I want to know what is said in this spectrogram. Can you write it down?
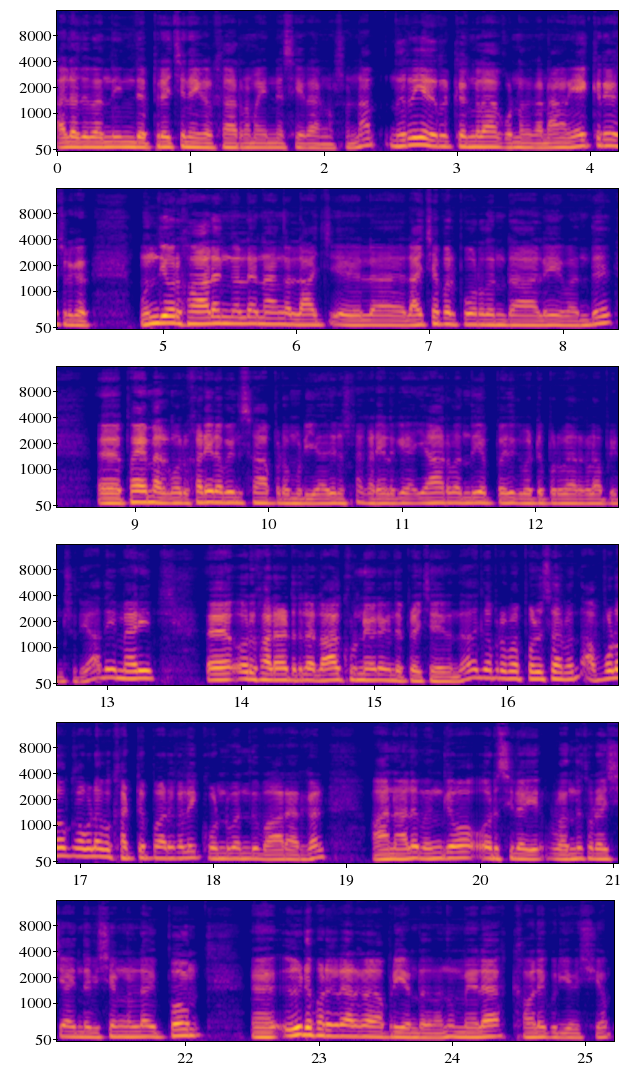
அல்லது வந்து இந்த பிரச்சனைகள் காரணமாக என்ன செய்கிறாங்கன்னு சொன்னால் நிறைய இறுக்கங்களாக கொண்டு வந்தாங்க நாங்கள் ஏற்கனவே சொல்லிக்கிறோம் முந்தைய ஒரு காலங்களில் நாங்கள் லாச் லாச்சப்பல் போகிறதுன்றாலே வந்து பயமாக இருக்கும் ஒரு கடையில் போய் சாப்பிட முடியாதுன்னு சொன்னால் கடைகளுக்கு யார் வந்து எப்போ இதுக்கு வெட்டுப்படுவார்கள் அப்படின்னு சொல்லி. அதே மாதிரி ஒரு காலகட்டத்தில் லாக்குர்னேவில் இந்த பிரச்சனை இருந்தது. அதுக்கப்புறமா போலீஸார் வந்து அவ்வளோக்கு அவ்வளவு கட்டுப்பாடுகளை கொண்டு வந்து வாரார்கள். ஆனாலும் எங்கோ ஒரு சில வந்து தொடர்ச்சியாக இந்த விஷயங்களில் இப்போ ஈடுபடுகிறார்கள் அப்படின்றது வந்து மேலே கவலைக்குரிய விஷயம்.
